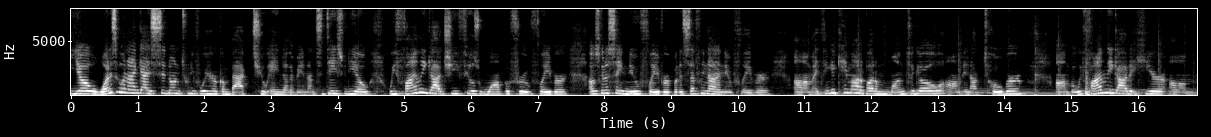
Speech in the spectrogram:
Yo, what is going on guys? Sid24 here, welcome back to another video. And On today's video, we finally got G Fuel's Wumpa Fruit flavor. I was going to say new flavor, but it's definitely not a new flavor. Um, I think it came out about a month ago, um, in October, um, but we finally got it here. Um,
